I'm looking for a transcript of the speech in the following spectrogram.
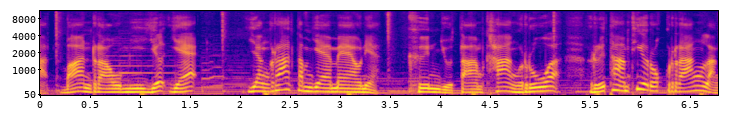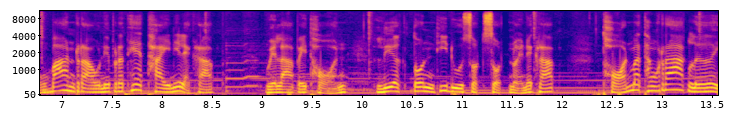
าท บ้านเรามีเยอะแยะ อย่างรากตำแยแมวเนี่ยขึ้นอยู่ตามข้างรั้ว หรือตามที่รกร้างหลังบ้านเราในประเทศไทยนี่แหละครับ เวลาไปถอนเลือกต้นที่ดูสดๆหน่อยนะครับ ถอนมาทั้งรากเลย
